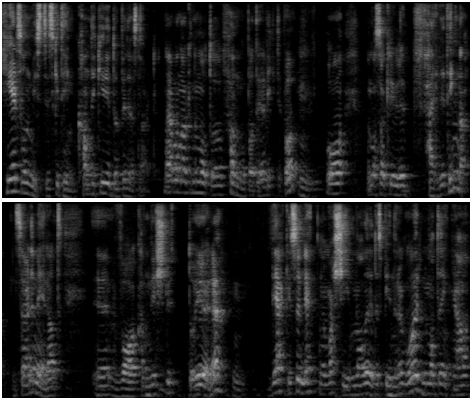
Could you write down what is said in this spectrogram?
Helt sånn mystiske ting. Kan de ikke rydde opp i det snart? Nei, Man har ikke noen måte å fange opp at det er viktig på. Og når man snakker om færre ting, da, så er det mer at eh, hva kan vi slutte å gjøre? Det er ikke så lett når maskinen allerede spinner og går. Du må tenke ja,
